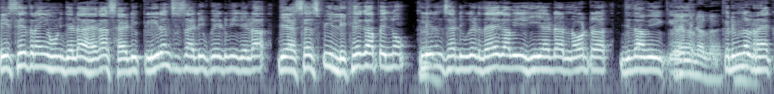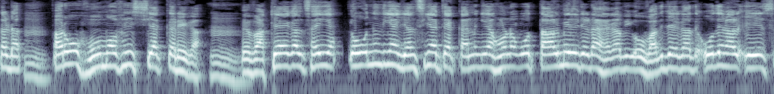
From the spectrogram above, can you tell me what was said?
ਇਸੇ ਤਰ੍ਹਾਂ ਹੀ ਹੁਣ ਜਿਹੜਾ ਹੈਗਾ ਸਰਟੀ ਕਲੀਅਰੈਂਸ ਸਰਟੀਫਿਕੇਟ ਵੀ ਜਿਹੜਾ ਜੇ ਐਸਐਸਪੀ ਲਿਖੇਗਾ ਪਹਿਲੋਂ ਕਲੀਅਰੈਂਸ ਸਰਟੀਫਿਕੇਟ ਦੇਗਾ ਵੀ ਹੀ ਹੈਡ ਅ ਨੋਟ ਜਿੱਦਾਂ ਵੀ। ਕ੍ਰਿਮੀਨਲ ਰੈਕੋਰਡ ਪਰ ਉਹ ਹੋਮ ਆਫਿਸ ਚੈੱਕ ਕਰੇਗਾ। ਵੀ ਵਾਕਿਆ ਇਹ ਗੱਲ ਸਹੀ ਹੈ ਤੇ ਉਹਨਾਂ ਦੀਆਂ ਏਜੰਸੀਆਂ ਚੈੱਕ ਕਰਨਗੀਆਂ। ਹੁਣ ਉਹ ਤਾਲਮੇਲ ਜਿਹੜਾ ਹੈਗਾ ਵੀ ਉਹ ਵੱਧ ਜਾਏਗਾ ਤੇ ਉਹਦੇ ਨਾਲ ਇਸ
